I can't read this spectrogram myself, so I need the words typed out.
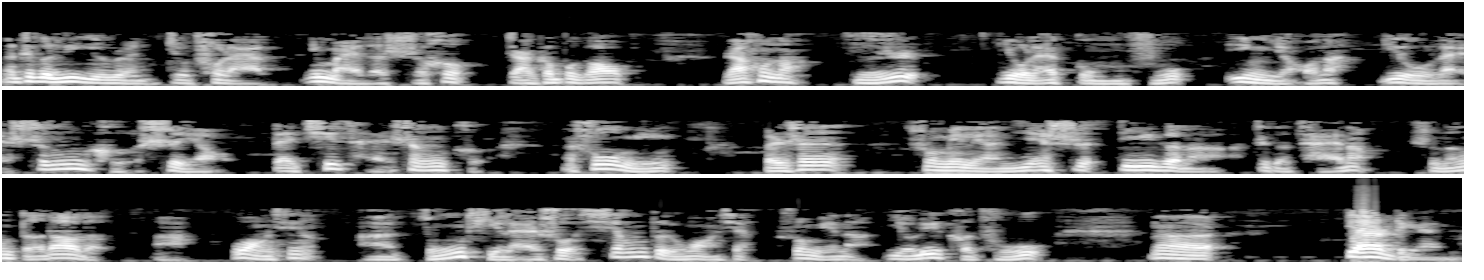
那这个利润就出来了。你买的时候价格不高，然后呢子日又来拱伏应爻呢，又来生合世爻。在七财生合，那说明本身说明两件事。第一个呢，这个财呢是能得到的啊，旺相啊，总体来说相对旺相，说明呢有利可图。那第二点呢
